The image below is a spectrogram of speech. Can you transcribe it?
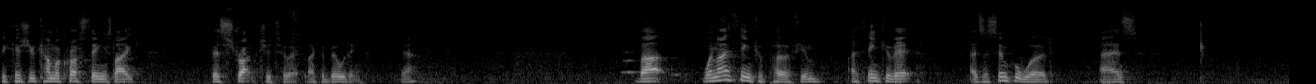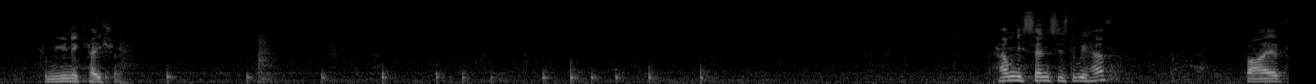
Because you come across things like there's structure to it, like a building, yeah? But when I think of perfume, I think of it as a simple word as communication. How many senses do we have? Five.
